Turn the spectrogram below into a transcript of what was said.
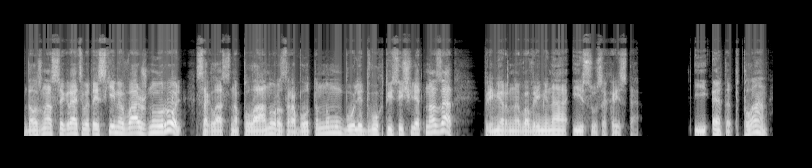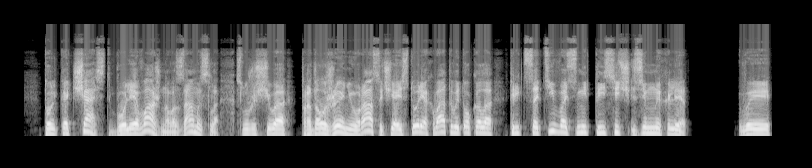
должна сыграть в этой схеме важную роль, согласно плану, разработанному более двух тысяч лет назад, примерно во времена Иисуса Христа. И этот план — только часть более важного замысла, служащего продолжению расы, чья история охватывает около 38 тысяч земных лет. Вы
